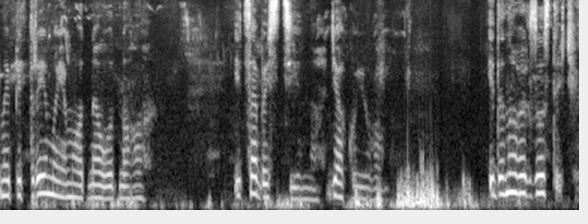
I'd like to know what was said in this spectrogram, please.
ми підтримуємо одне одного. І це безцінно. Дякую вам. І до нових зустрічей!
